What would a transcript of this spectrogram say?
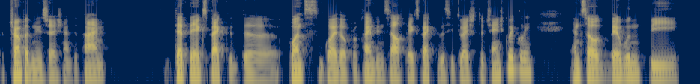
the Trump administration at the time that they expected the once Guaido proclaimed himself, they expected the situation to change quickly, and so there wouldn't be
